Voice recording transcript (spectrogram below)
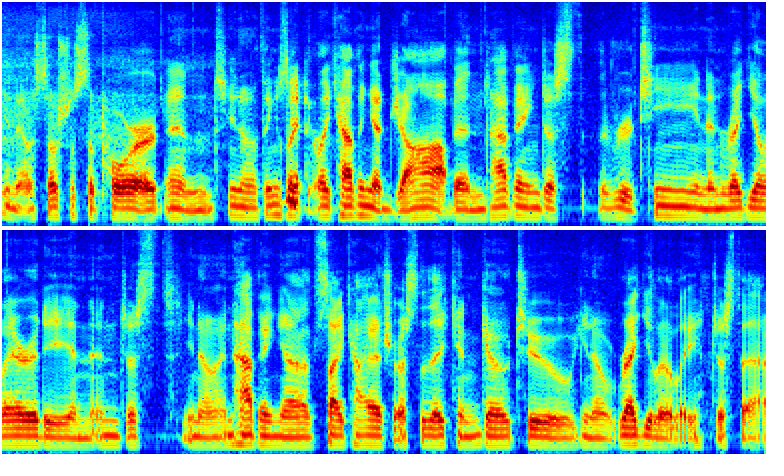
you know social support and you know things like like having a job and having just the routine and regularity and and just you know and having a psychiatrist that they can go to you know regularly. Just that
